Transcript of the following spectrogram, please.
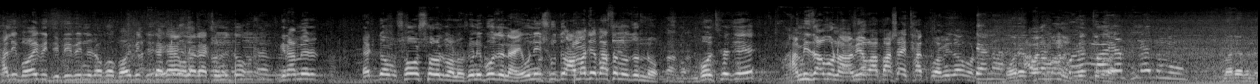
খালি ভয়ভীতি বিভিন্ন রকম ভয়ভীতি দেখায় ওনারা উনি তো গ্রামের একদম সহজ সরল মানুষ উনি বোঝে নাই। উনি শুধু আমাকে বাঁচানোর জন্য বলছে যে আমি যাব না আমি আমার বাসায় থাকব আমি যাব না। হয়। মারে ফেলে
